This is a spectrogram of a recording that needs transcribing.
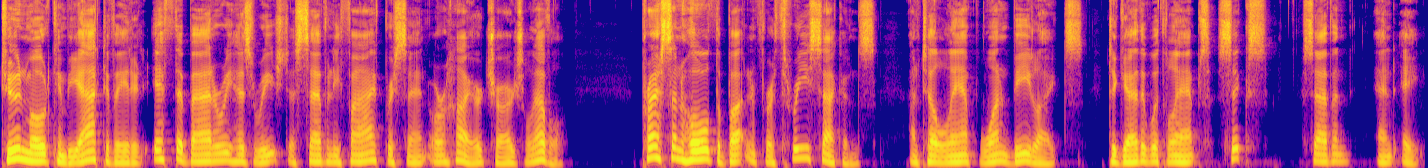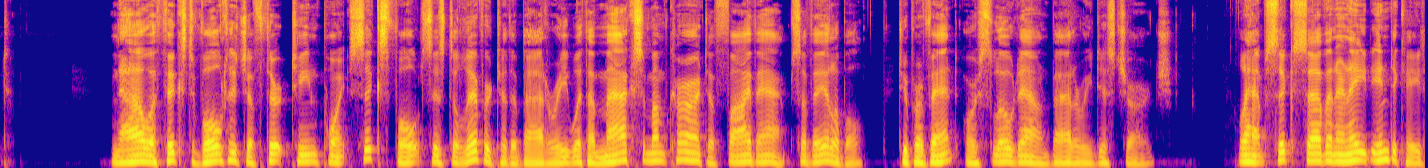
Tune mode can be activated if the battery has reached a 75% or higher charge level. Press and hold the button for 3 seconds until lamp 1B lights, together with lamps 6, 7, and 8. Now a fixed voltage of 13.6 volts is delivered to the battery with a maximum current of 5 amps available to prevent or slow down battery discharge. Lamps 6, 7, and 8 indicate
